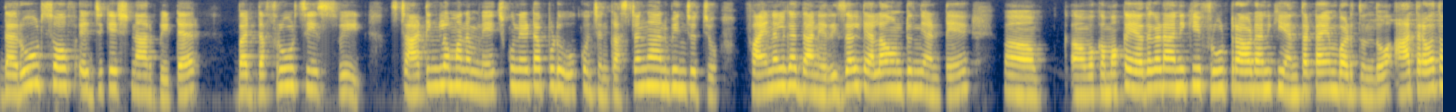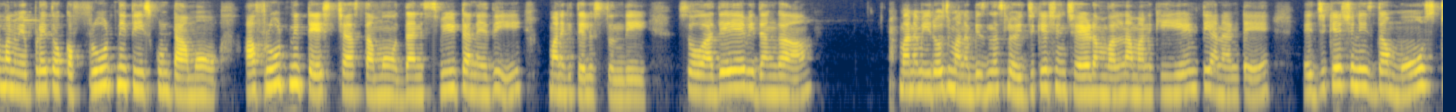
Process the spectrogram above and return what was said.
The roots of education are bitter but the fruits ఈ స్వీట్ స్టార్టింగ్లో మనం నేర్చుకునేటప్పుడు కొంచెం కష్టంగా అనిపించవచ్చు ఫైనల్గా దాని రిజల్ట్ ఎలా ఉంటుంది అంటే ఒక మొక్క ఎదగడానికి ఫ్రూట్ రావడానికి ఎంత టైం పడుతుందో ఆ తర్వాత మనం ఎప్పుడైతే ఒక ఫ్రూట్ని తీసుకుంటామో ఆ ఫ్రూట్ని టేస్ట్ చేస్తామో దాని స్వీట్ అనేది మనకి తెలుస్తుంది. సో అదే విధంగా మనం ఈరోజు మన బిజినెస్లో ఎడ్యుకేషన్ చేయడం వలన మనకి ఏంటి అని అంటే education is the most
